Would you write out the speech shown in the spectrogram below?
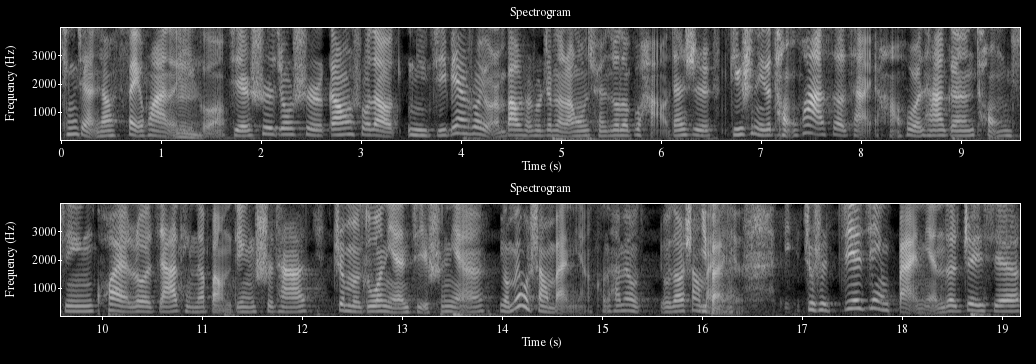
听起来很像废话的一个解释，就是刚刚说到，你即便说有人爆出来说这本《蓝宫全》做的不好，但是迪士尼的童话色彩也好，或者它跟童心、快乐家庭的绑定，是它这么多年、几十年，有没有上百年？可能还没有有到上百年，就是接近百年的这些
